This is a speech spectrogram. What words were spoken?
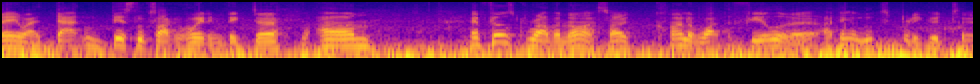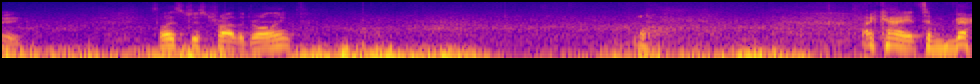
anyway, that this looks like a Hoyt Invicta. Um, it feels rather nice. I kind of like the feel of it. I think it looks pretty good too. So let's just try the draw length. Okay, it's a very,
